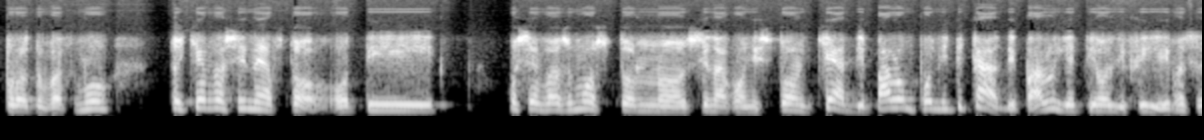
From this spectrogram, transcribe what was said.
πρώτου βαθμού, το κέρδος είναι αυτό. Ότι ο σεβασμός των συναγωνιστών και αντιπάλων, πολιτικά αντιπάλων, γιατί όλοι οι φίλοι είμαστε,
